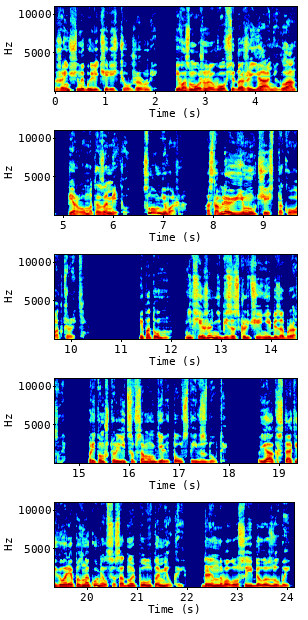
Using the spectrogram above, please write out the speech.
женщины были чересчур жирные. И, возможно, вовсе даже я, а не Глан, первым это заметил. Словом, неважно. Оставляю ему честь такого открытия. И потом, не все же они без исключения безобразны, при том, что лица в самом деле толстые и вздуты. Я, кстати говоря, познакомился с одной полутомилкой, длинноволосой и белозубой,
